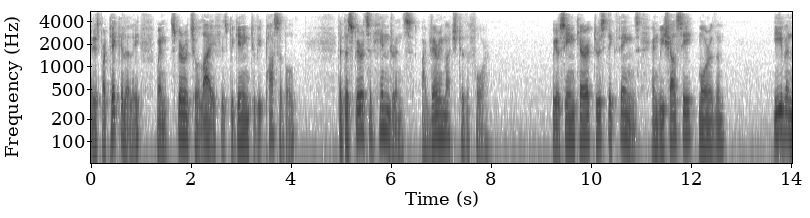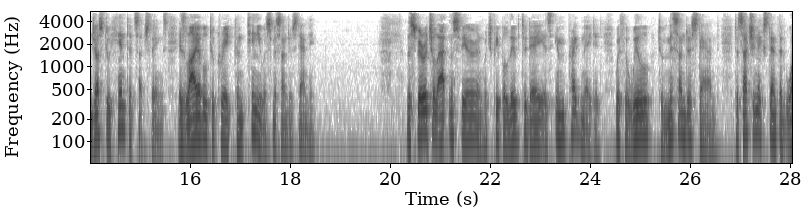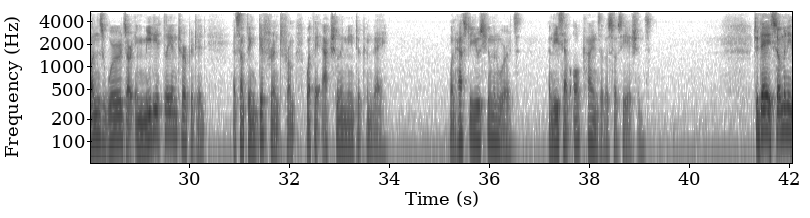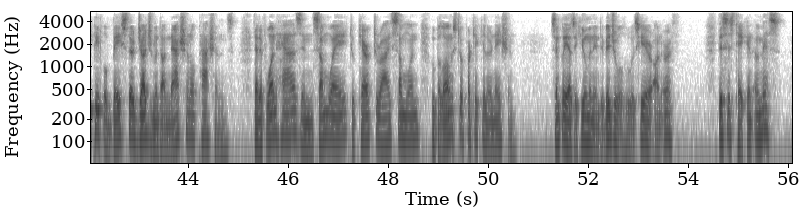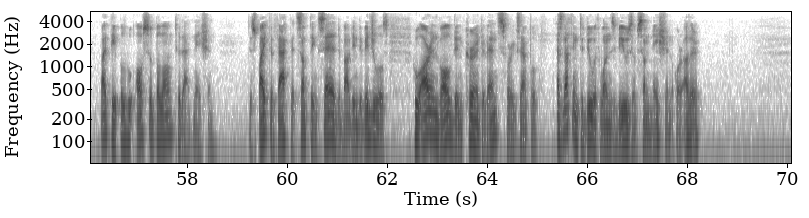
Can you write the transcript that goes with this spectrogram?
It is particularly when spiritual life is beginning to be possible that the spirits of hindrance are very much to the fore. We have seen characteristic things, and we shall see more of them. Even just to hint at such things is liable to create continuous misunderstanding. The spiritual atmosphere in which people live today is impregnated with the will to misunderstand to such an extent that one's words are immediately interpreted as something different from what they actually mean to convey. One has to use human words, and these have all kinds of associations. Today, so many people base their judgment on national passions that if one has in some way to characterize someone who belongs to a particular nation, simply as a human individual who is here on earth, this is taken amiss by people who also belong to that nation, despite the fact that something said about individuals who are involved in current events, for example, has nothing to do with one's views of some nation or other.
